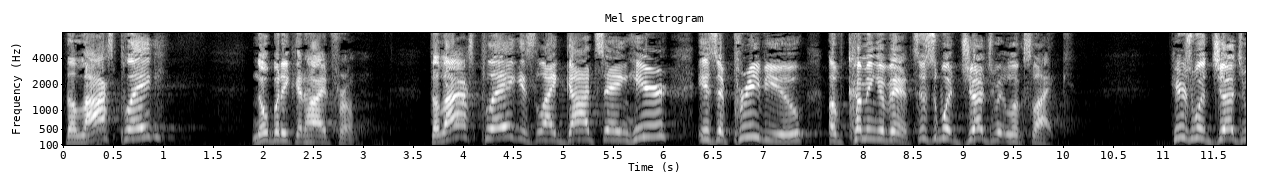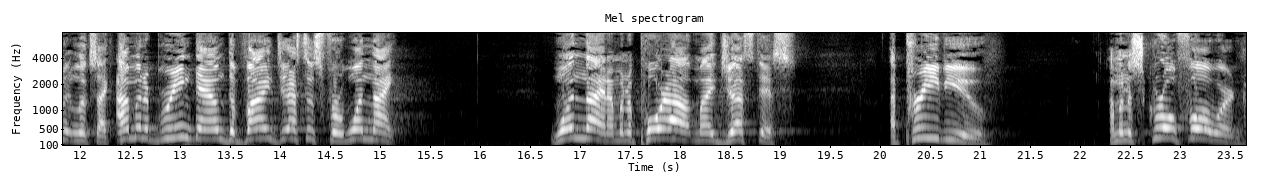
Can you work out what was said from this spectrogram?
the last plague, nobody could hide from. The last plague is like God saying, here is a preview of coming events. This is what judgment looks like. Here's what judgment looks like. I'm going to bring down divine justice for one night. One night, I'm going to pour out my justice. A preview. I'm going to scroll forward. It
